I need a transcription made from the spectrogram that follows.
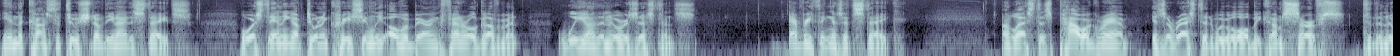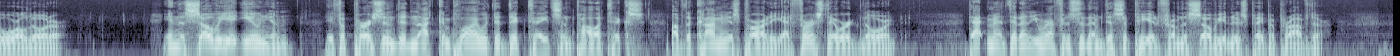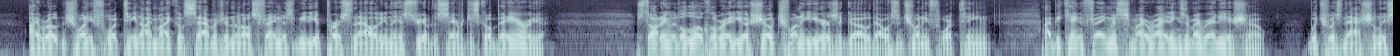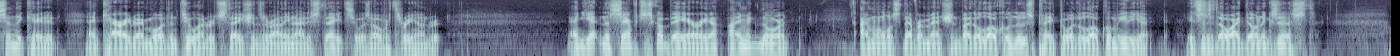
in the Constitution of the United States, who are standing up to an increasingly overbearing federal government, we are the new resistance. Everything is at stake. Unless this power grab is arrested, we will all become serfs to the New World Order. In the Soviet Union, if a person did not comply with the dictates and politics of the Communist Party, at first they were ignored. That meant that any reference to them disappeared from the Soviet newspaper Pravda. I wrote in 2014, I, Michael Savage, am the most famous media personality in the history of the San Francisco Bay Area. Starting with a local radio show 20 years ago, that was in 2014, I became famous for my writings and my radio show, which was nationally syndicated and carried by more than 200 stations around the United States. It was over 300. And yet in the San Francisco Bay Area, I'm ignored. I'm almost never mentioned by the local newspaper or the local media. It's as though I don't exist.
